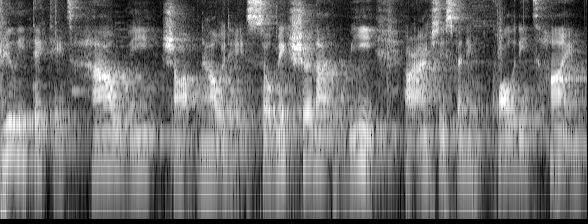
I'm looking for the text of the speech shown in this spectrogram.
really dictates how we shop nowadays. So make sure that we are actually spending quality time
